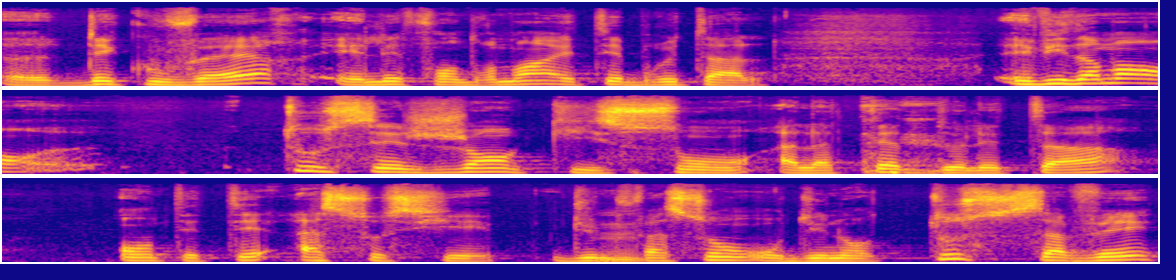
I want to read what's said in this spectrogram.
euh, découvert et l'effondrement a été brutal. Évidemment, tous ces gens qui sont à la tête de l'État ont été associés d'une hmm. façon ou d'une autre. Tous savaient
